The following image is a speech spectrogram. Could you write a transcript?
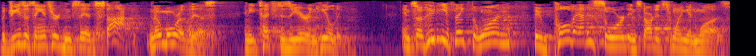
But Jesus answered and said, Stop, no more of this. And he touched his ear and healed him. And so who do you think the one who pulled out his sword and started swinging was?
